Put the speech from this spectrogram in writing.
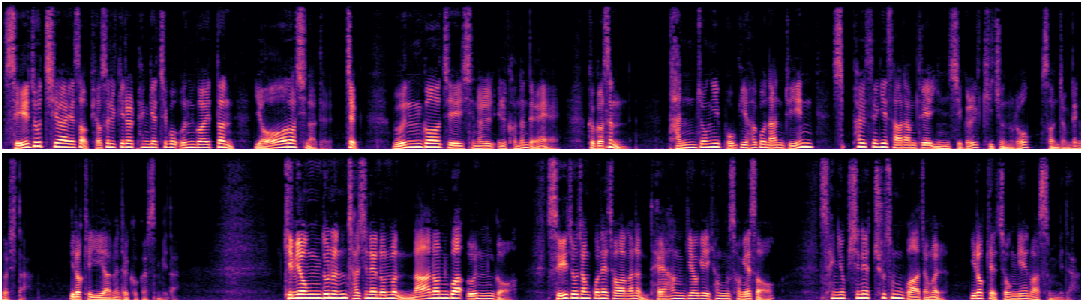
세조 치하에서 벼슬길을 팽개치고 은거했던 여러 신하들, 즉 은거제신을 일컫는데 그것은 단종이 복위하고 난 뒤인 18세기 사람들의 인식을 기준으로 선정된 것이다. 이렇게 이해하면 될 것 같습니다. 김영도는 자신의 논문 난원과 은거, 세조 정권에 저항하는 대항기역의 형성에서 생육신의 추승 과정을 이렇게 정리해 놨습니다.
